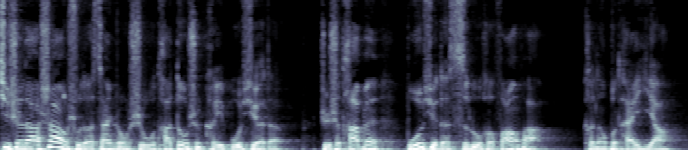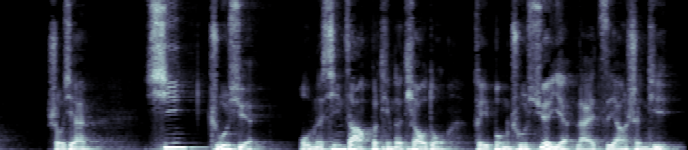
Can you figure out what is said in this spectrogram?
其实呢，上述的三种食物它都是可以补血的，只是它们补血的思路和方法可能不太一样。首先，心主血，我们的心脏不停的跳动，可以蹦出血液来滋养身体。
